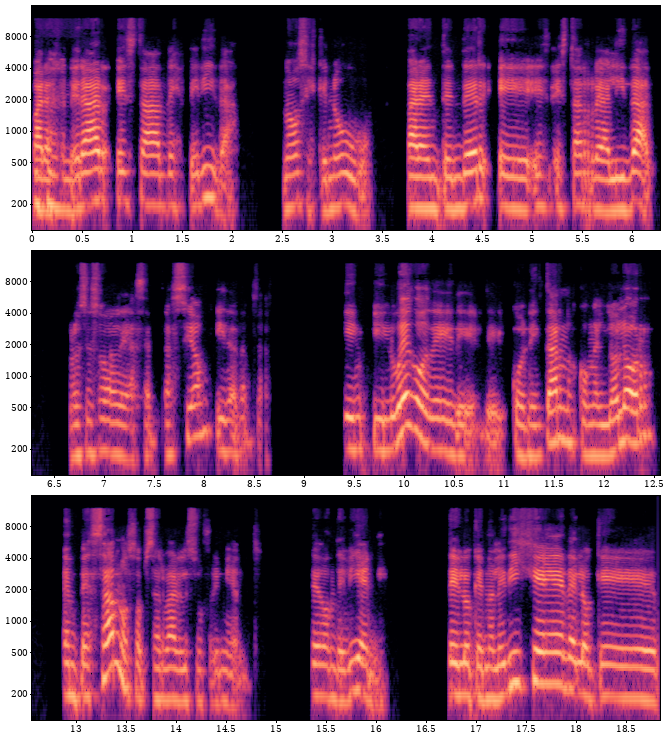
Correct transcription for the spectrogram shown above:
para generar esta despedida, ¿no? Si es que no hubo, para entender eh, esta realidad, proceso de aceptación y de adaptación. Y, luego de, conectarnos con el dolor, empezamos a observar el sufrimiento, de dónde viene, de lo que no le dije, de lo que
